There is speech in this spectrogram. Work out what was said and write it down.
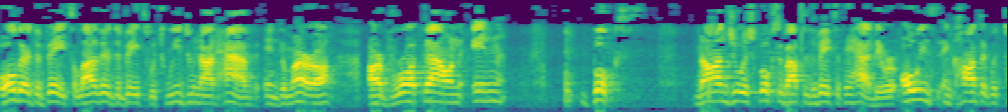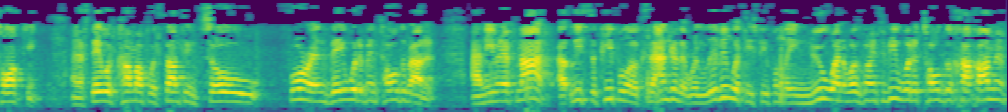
all their debates, a lot of their debates, which we do not have in Gemara, are brought down in books non-Jewish books about the debates that they had. They were always in contact with talking. And if they would come up with something so foreign, they would have been told about it. And even if not, at least the people of Alexandria that were living with these people and they knew when it was going to be would have told the Chachamim.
